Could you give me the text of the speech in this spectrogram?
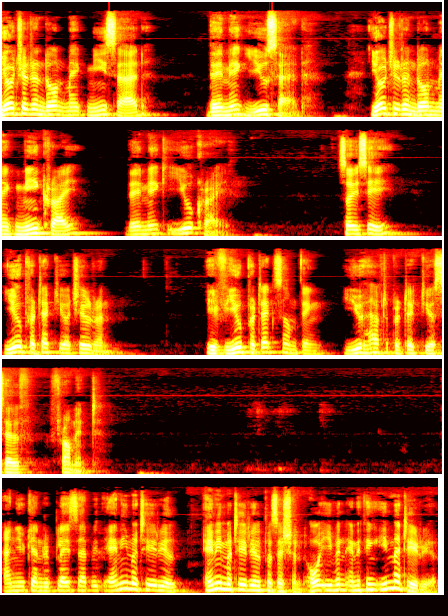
Your children don't make me sad, they make you sad. Your children don't make me cry, they make you cry. So you see, you protect your children. If you protect something, you have to protect yourself from it. And you can replace that with any material, any material possession, or even anything immaterial.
